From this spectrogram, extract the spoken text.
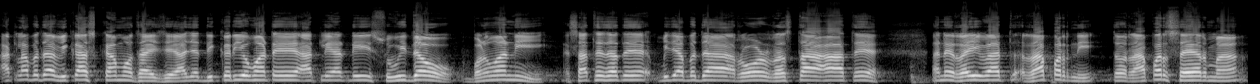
આટલા બધા વિકાસ કામો થાય છે. આજે દીકરીઓ માટે આટલી આટલી સુવિધાઓ ભણવાની, સાથે સાથે બીજા બધા રોડ, રસ્તા આ તે અને રહી વાત રાપરની, તો રાપર શહેરમાં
